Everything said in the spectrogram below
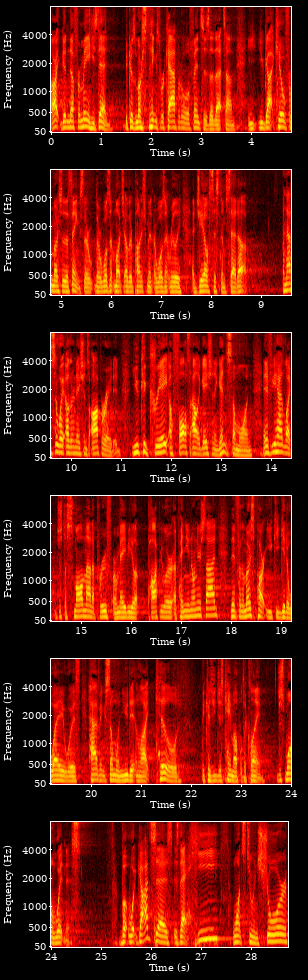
all right, good enough for me. He's dead. Because most things were capital offenses at that time. You, you got killed for most of the things. There, there wasn't much other punishment. There wasn't really a jail system set up. And that's the way other nations operated. You could create a false allegation against someone, and if you had like just a small amount of proof or maybe a popular opinion on your side, then for the most part you could get away with having someone you didn't like killed because you just came up with a claim. Just one witness. But what God says is that He wants to ensure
